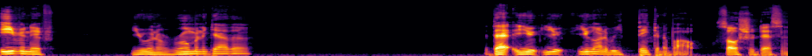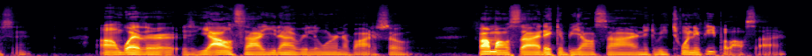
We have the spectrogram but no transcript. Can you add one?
even if you're in a room together, that you you you're gonna be thinking about social distancing. Um, whether you're outside, you're not really worrying about it. So if I'm outside, it can be outside, and it can be 20 people outside.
